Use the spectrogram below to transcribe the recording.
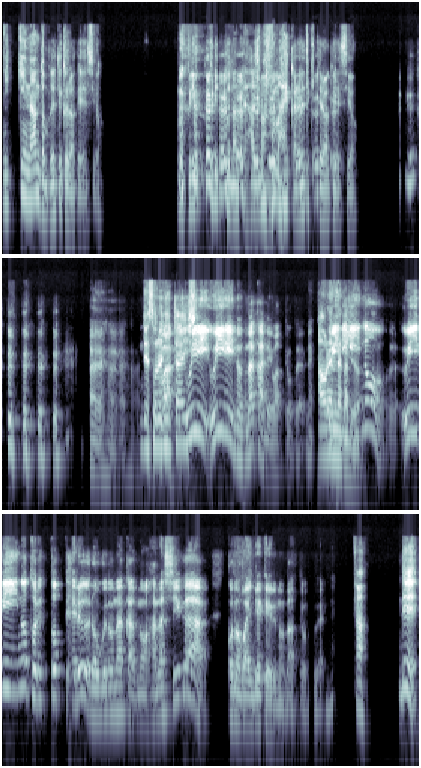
日記に何度も出てくるわけですよ。まあクリップ、クリップなんて始まる前から出てきてるわけですよ。はいはいはい。でそれに対しまあウィリー、ウィリーの中ではってことだよね。あ俺の中ではウィリーの、ウィリーの取り取ってるログの中の話が、この場に出ているのだってことだよね。で、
